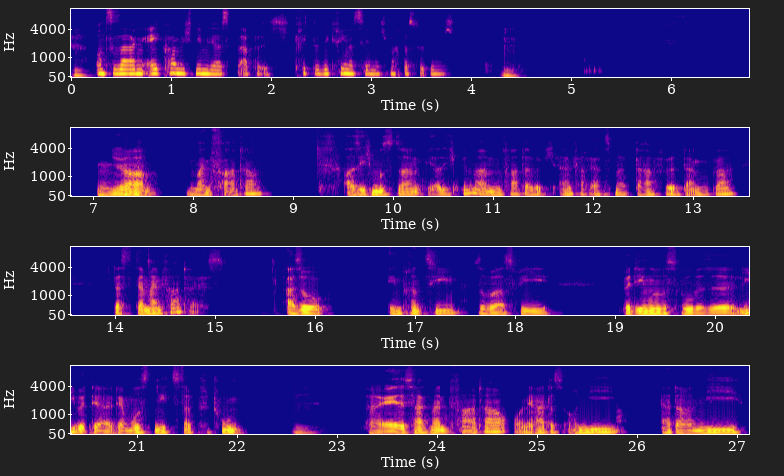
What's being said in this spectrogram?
Mhm. Und zu sagen, ey, komm, ich nehme dir das ab. Ich krieg, wir kriegen das hin, ich mache das für dich. Mhm. Ja, mein Vater. Also ich muss sagen, also ich bin meinem Vater wirklich einfach erstmal dafür dankbar, dass der mein Vater ist. Also im Prinzip sowas wie bedingungslose Liebe, der, der muss nichts dafür tun. Mhm. er ist halt mein Vater und er hat das auch nie, er hat daran nie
